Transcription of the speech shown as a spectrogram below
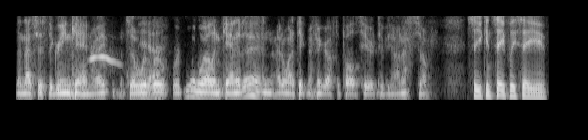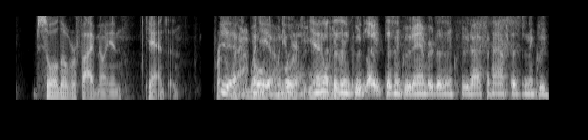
and that's just the green can, right? So we're, Yeah. we're we're doing well in Canada, and I don't want to take my finger off the pulse here, to be honest. So So you can safely say you've sold over five million cans. in- Yeah, with- when oh, you yeah, when you oh, work, yeah. yeah, And when that doesn't include light, doesn't include amber, doesn't include half and half, doesn't include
